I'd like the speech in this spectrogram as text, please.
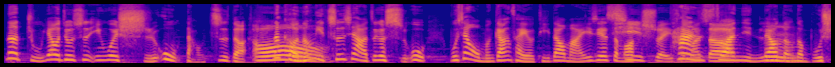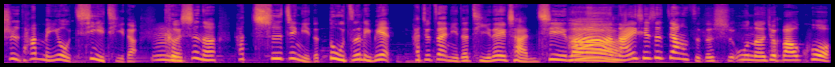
那主要就是因为食物导致的。哦，那可能你吃下这个食物，不像我们刚才有提到嘛，一些什么汽水、碳酸饮料等等，不是它没有气体的。可是呢，它吃进你的肚子里面，它就在你的体内产气了。啊，哪一些是这样子的食物呢？就包括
